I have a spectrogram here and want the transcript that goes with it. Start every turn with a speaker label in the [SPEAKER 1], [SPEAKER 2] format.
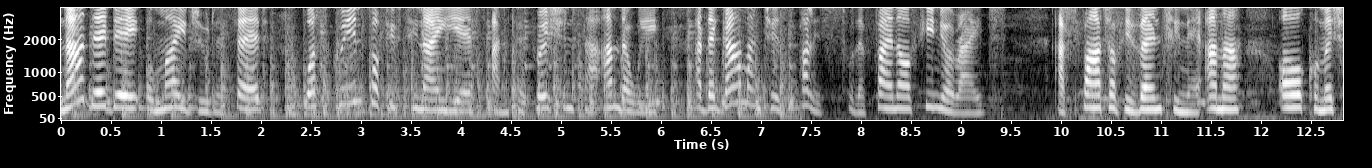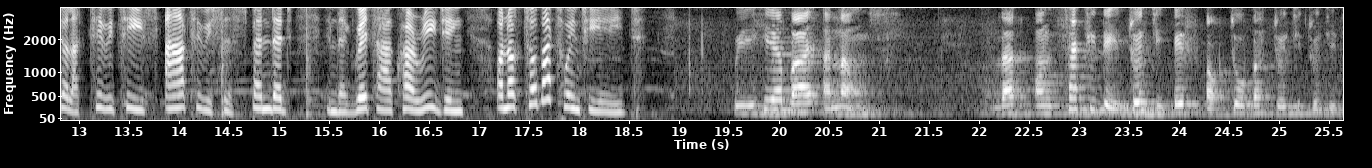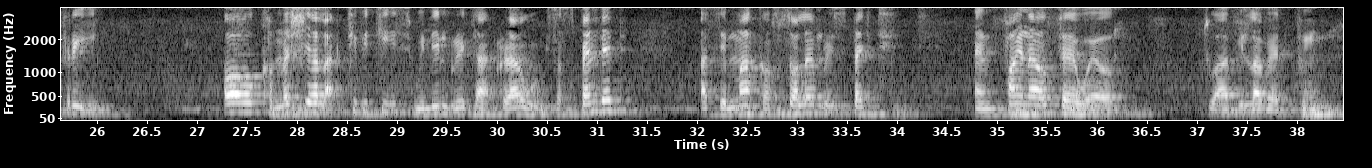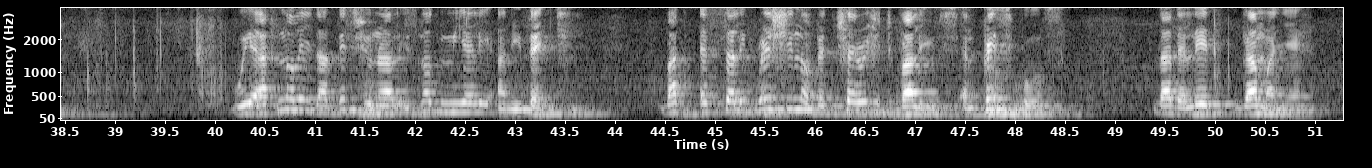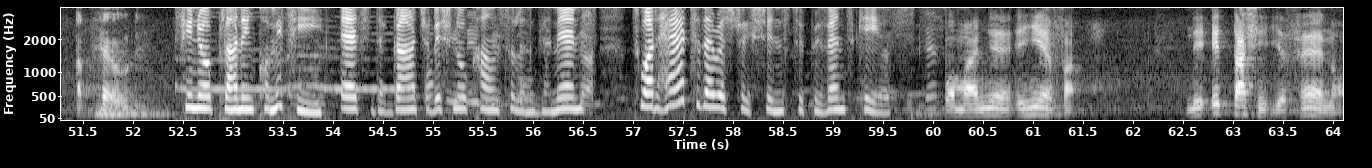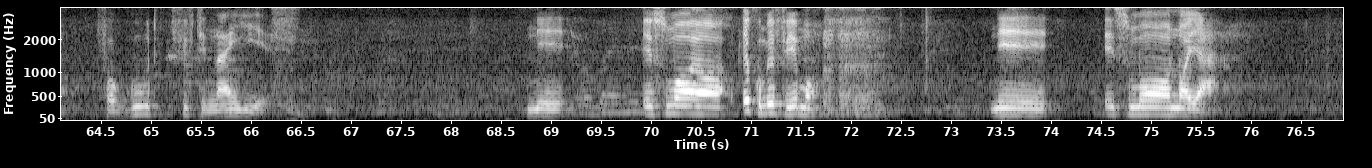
[SPEAKER 1] Naa Dedei Omaedru III was queen for 59 years and preparations are underway at the Ga Manye's Palace for the final funeral rites. As part of events in Anna, all commercial activities are to be suspended in the Greater Accra region on October 28.
[SPEAKER 2] We hereby announce that on Saturday, 28th October 2023, all commercial activities within Greater Accra will be suspended as a mark of solemn respect and final farewell to our beloved Queen. We acknowledge that this funeral is not merely an event, but a celebration of the cherished values and principles that the late Ga Manye upheld.
[SPEAKER 1] Funeral Planning Committee urged the Ghana Traditional Council and Ghanaians to adhere to the restrictions to prevent chaos.
[SPEAKER 3] for good 59 years. Ni esumo ekume femo ni esumo noya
